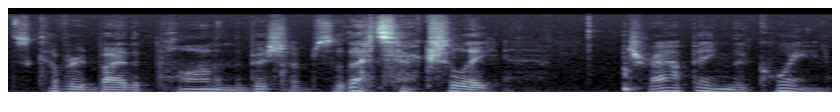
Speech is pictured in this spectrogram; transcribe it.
It's covered by the pawn and the bishop, so that's actually trapping the queen.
